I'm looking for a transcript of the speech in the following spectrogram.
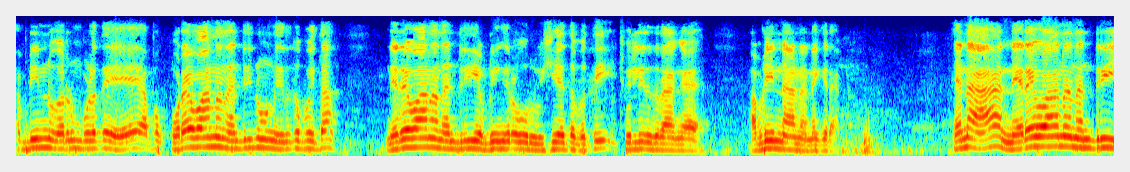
அப்படின்னு வரும் பொழுதே அப்போ குறைவான நன்றின்னு ஒன்று இருக்க போய் தான் நிறைவான நன்றி அப்படிங்கிற ஒரு விஷயத்தை பற்றி சொல்லியிருக்கிறாங்க அப்படின்னு நான் நினைக்கிறேன். ஏன்னா நிறைவான நன்றி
